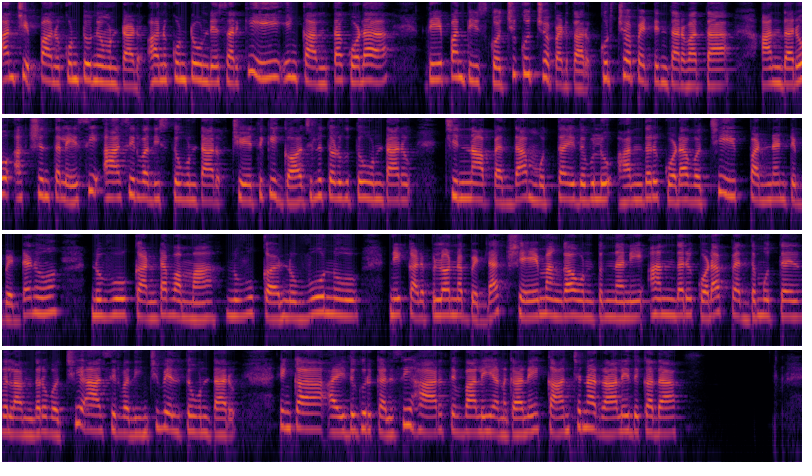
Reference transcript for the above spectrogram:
అని చెప్పి అనుకుంటూనే ఉంటాడు. అనుకుంటూ ఉండేసరికి ఇంకా అంతా కూడా దీపం తీసుకొచ్చి కూర్చోపెడతారు. కూర్చోపెట్టిన తర్వాత అందరూ అక్షింతలేసి ఆశీర్వదిస్తూ ఉంటారు. చేతికి గాజులు తొడుగుతూ ఉంటారు. చిన్న పెద్ద ముత్తైదువులు అందరూ కూడా వచ్చి పన్నెంటి బిడ్డను నువ్వు కంటవమ్మా నువ్వు క- నువ్వు నువ్వు నీ కడుపులో ఉన్న బిడ్డ క్షేమంగా ఉంటుందని అందరూ కూడా పెద్ద ముత్తైదువులు అందరూ వచ్చి ఆశీర్వదించి వెళ్తూ ఉంటారు. ఇంకా ఐదుగురు కలిసి హారతి ఇవ్వాలి అనగానే కాంచన రాలేదు కదా.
